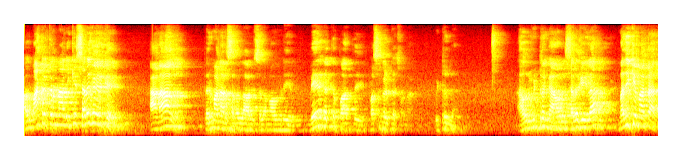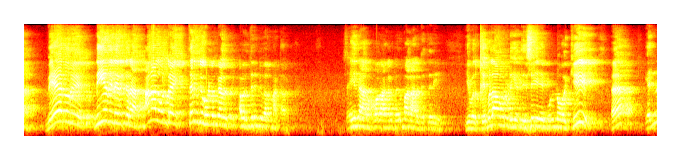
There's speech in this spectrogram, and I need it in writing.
அவர் மாற்றுத்திறனாளிக்கு சலுகை இருக்கு. ஆனால் பெருமானார் ஸல்லல்லாஹு அலைஹி வஸல்லம் அவருடைய வேகத்தை பார்த்து பசங்கள்கிட்ட சொன்னார் விட்டுருங்க. அவர் விட்டுருங்க அவர் சலுகையெல்லாம் மதிக்க மாட்டார். வேறொரு நியதில் இருக்கிறார். ஆனால் ஒன்றை தெரிந்து கொள்ளுங்கள் அவர் திரும்பி வர மாட்டார். செய்தாக போறாங்க பெருமானாருக்கு தெரியும். இவர் கிபிலாவுடைய திசையை முன்னோக்கி என்ன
